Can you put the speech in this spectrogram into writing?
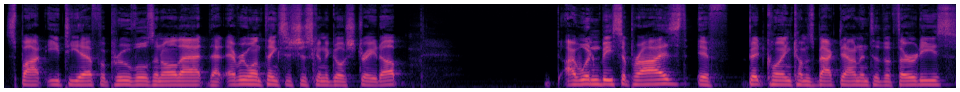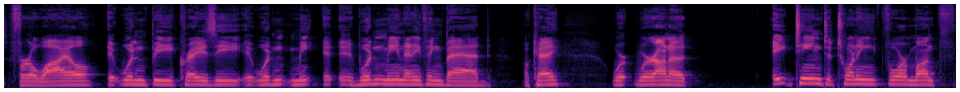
spot ETF approvals and all that that everyone thinks it's just going to go straight up. I wouldn't be surprised if Bitcoin comes back down into the 30s for a while. It wouldn't be crazy. It wouldn't mean it, it wouldn't mean anything bad, okay? We're we're on a 18 to 24 month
